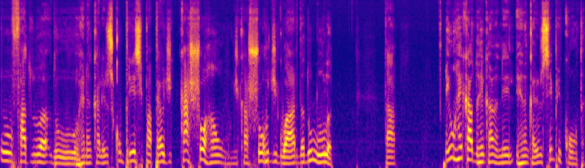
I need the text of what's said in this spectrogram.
o fato do, do, Renan Calheiros cumprir esse papel de cachorrão, de cachorro de guarda do Lula. Tá? E um recado do Renan Calheiros sempre conta.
